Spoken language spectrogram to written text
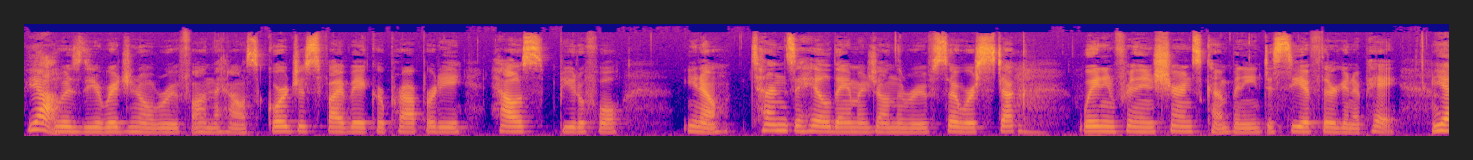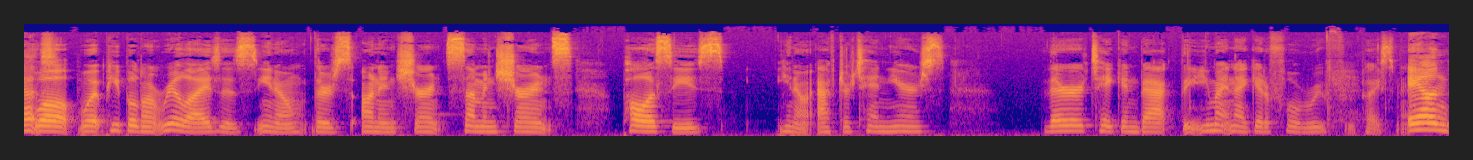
Yeah. It was the original roof on the house. Gorgeous five acre property, house, beautiful. You know, tons of hail damage on the roof. So we're stuck waiting for the insurance company to see if they're going to pay. Yes. Well, what people don't realize is, you know, there's on insurance, some insurance policies, you know, after 10 years, they're taken back that you might not get a full roof replacement. And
